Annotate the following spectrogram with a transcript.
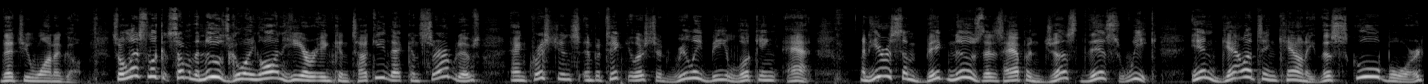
that you want to go. So let's look at some of the news going on here in Kentucky that conservatives and Christians in particular should really be looking at. And here is some big news that has happened just this week. In Gallatin County, the school board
